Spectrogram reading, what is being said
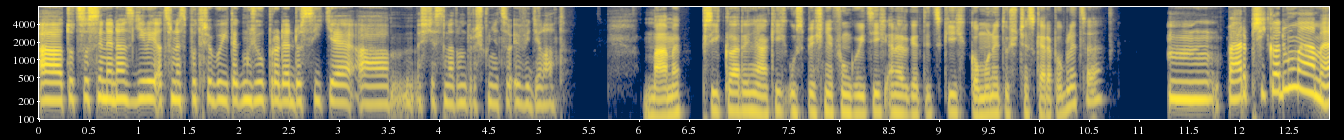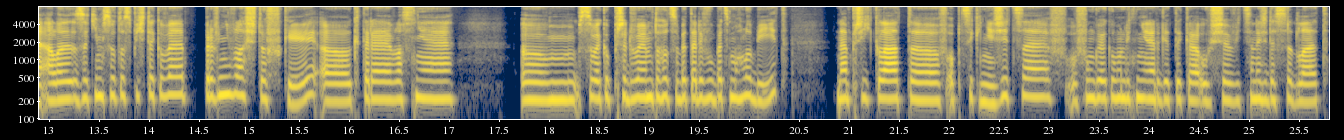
a to, co si nenazdílí a co nespotřebují, tak můžou prodat do sítě a ještě si na tom trošku něco i vydělat. Máme příklady nějakých úspěšně fungujících energetických komunit už v České republice? Mm, pár příkladů máme, ale zatím jsou to spíš takové první vlaštovky, uh, které vlastně um, jsou jako předvojem toho, co by tady vůbec mohlo být. Například uh, v obci Kněžice funguje komunitní energetika už více než 10 let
